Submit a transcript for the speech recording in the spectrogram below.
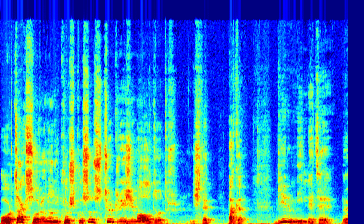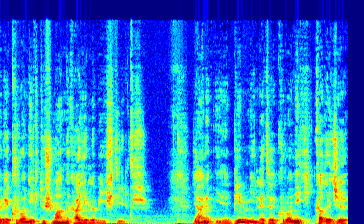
ortak sorunun kuşkusuz Türk rejimi olduğudur. İşte bakın bir millete böyle kronik düşmanlık hayırlı bir iş değildir. Yani e, bir millete kronik, kalıcı,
